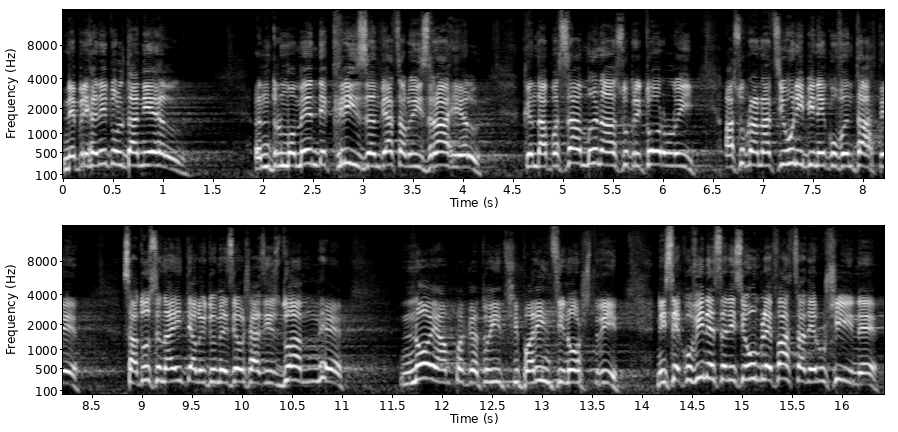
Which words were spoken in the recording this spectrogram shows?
Neprihănitul Daniel, într-un moment de criză în viața lui Israel, când a păsat mâna asupritorului asupra națiunii binecuvântate, s-a dus înaintea lui Dumnezeu și a zis, Doamne, noi am păcătuit și părinții noștri. Ni se cuvine să ni se umple fața de rușine.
